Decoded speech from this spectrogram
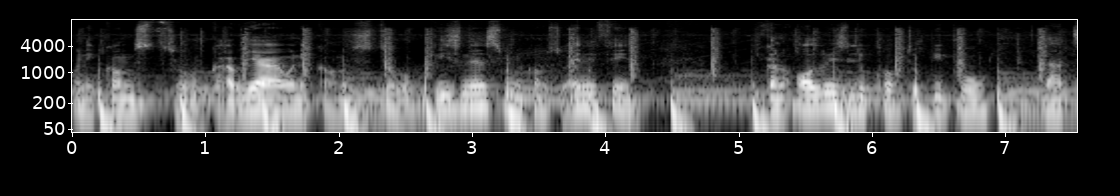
when it comes to career, when it comes to business, when it comes to anything, you can always look up to people that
